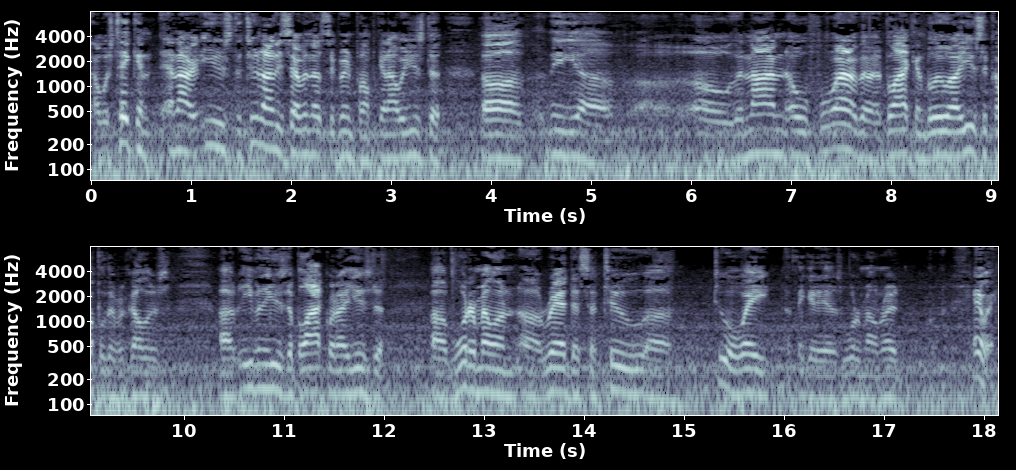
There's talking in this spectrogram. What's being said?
I was taking, and I used the 297, that's the green pumpkin. I would use the, uh, the, uh, uh, oh, the 904, the black and blue. I used a couple different colors. Uh, even used a black when I used a, a watermelon uh, red. That's a two, uh, 208, I think it is, watermelon red. Anyway,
